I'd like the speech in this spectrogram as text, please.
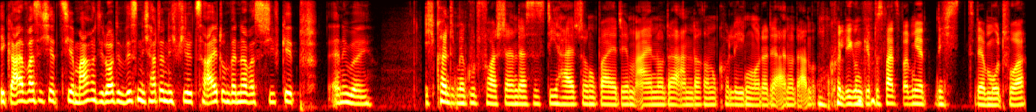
egal was ich jetzt hier mache, die Leute wissen, ich hatte nicht viel Zeit und wenn da was schief geht, pff, anyway. Ich könnte mir gut vorstellen, dass es die Haltung bei dem einen oder anderen Kollegen oder der einen oder anderen Kollegin gibt. Das war jetzt bei mir nicht der Motor,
